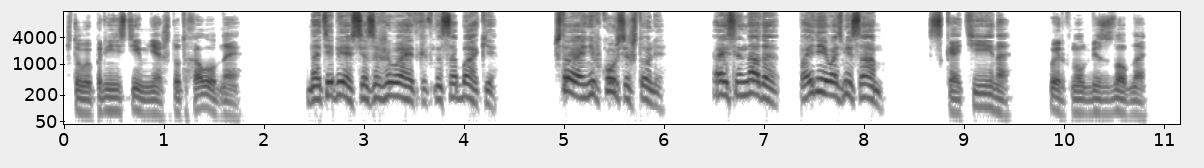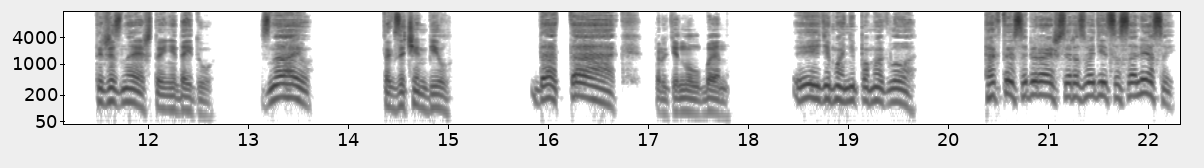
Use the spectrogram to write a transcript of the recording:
чтобы принести мне что-то холодное. На тебе все заживает, как на собаке. Что, я не в курсе, что ли? А если надо, пойди возьми сам». «Скотина!» — фыркнул беззлобно. «Ты же знаешь, что я не дойду». «Знаю». «Так зачем бил?» «Да так», — протянул Бен. «Видимо, не помогло. Так ты собираешься разводиться с Олесой?»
